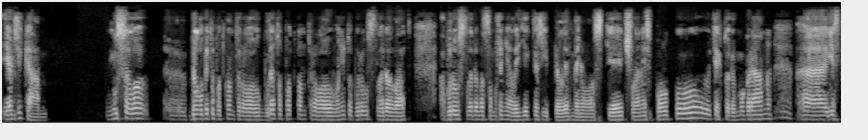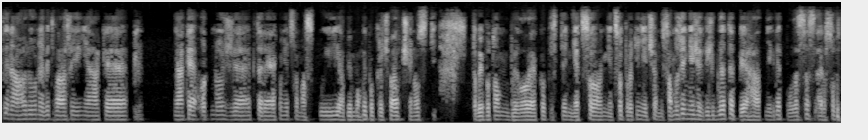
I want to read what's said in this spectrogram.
jak říkám, muselo bylo by to pod kontrolou, bude to pod kontrolou, oni to budou sledovat a budou sledovat samozřejmě lidi, kteří byli v minulosti členy spolku těchto domobran, jestli náhodou nevytvářejí nějaké nějaké odnože, které jako něco maskují, aby mohli pokračovat v činnosti. To by potom bylo jako prostě něco, něco proti něčemu. Samozřejmě, že když budete běhat někde po lese s, airsoft,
